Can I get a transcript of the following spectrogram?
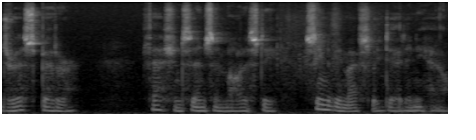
Dress better. Fashion sense and modesty seem to be mostly dead anyhow.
